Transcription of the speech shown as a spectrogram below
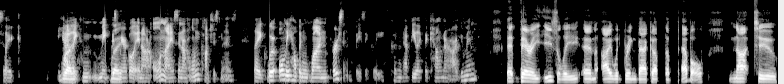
to like yeah, right. like make this right. miracle in our own lives, in our own consciousness like we're only helping one person basically. Couldn't that be like the counter argument? It very easily and i would bring back up the pebble not to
